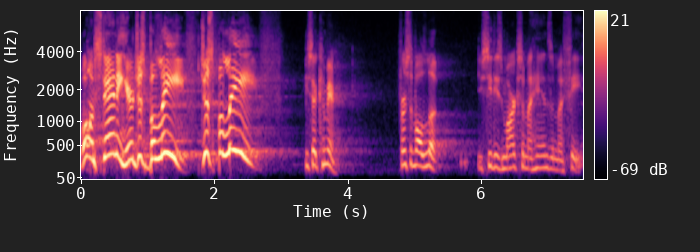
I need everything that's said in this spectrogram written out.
well, I'm standing here, just believe, just believe. He said, come here. First of all, look, you see these marks on my hands and my feet.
